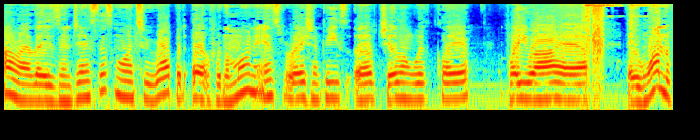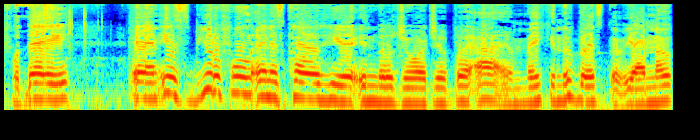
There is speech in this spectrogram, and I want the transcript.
All right, ladies and gents, that's going to wrap it up for the morning inspiration piece of Chilling with Claire. Pray you all have a wonderful day. And it's beautiful and it's cold here in Middle Georgia, but I am making the best of it. Y'all know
